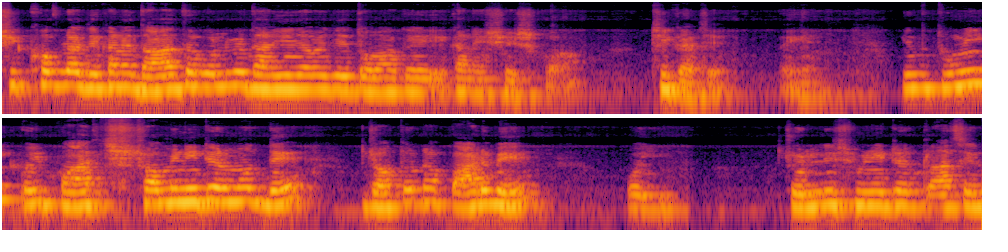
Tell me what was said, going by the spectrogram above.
শিক্ষকরা যেখানে দাঁড়াতে বলবে, দাঁড়িয়ে যাবে যে তোমাকে এখানে শেষ করো। ঠিক আছে কিন্তু তুমি ওই পাঁচ, ছ মিনিটের মধ্যে যতটা পারবে ওই চল্লিশ মিনিটের ক্লাসের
